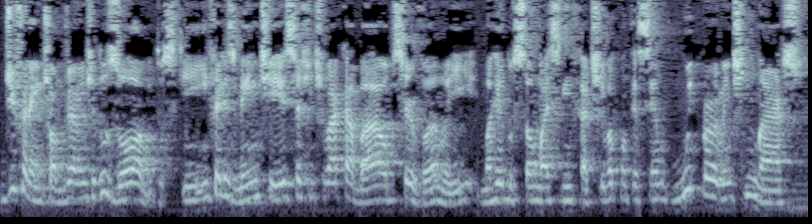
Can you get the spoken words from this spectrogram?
Diferente, obviamente, dos óbitos, que infelizmente esse a gente vai acabar observando aí uma redução mais significativa acontecendo muito provavelmente em março.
